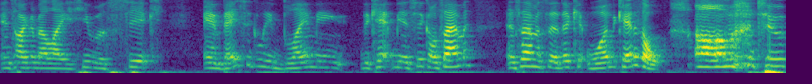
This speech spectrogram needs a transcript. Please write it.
and talking about like he was sick and basically blaming the cat being sick on Simon. And Simon said that one, the cat is old. Um, two,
